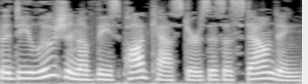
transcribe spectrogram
The delusion of these podcasters is astounding.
